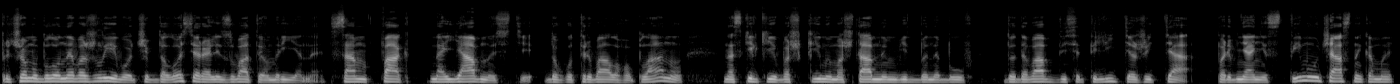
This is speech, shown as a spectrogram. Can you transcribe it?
Причому було неважливо, чи вдалося реалізувати омріяне. Сам факт наявності довготривалого плану, наскільки важким і масштабним він би не був, додавав десятиліття життя в порівнянні з тими учасниками,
